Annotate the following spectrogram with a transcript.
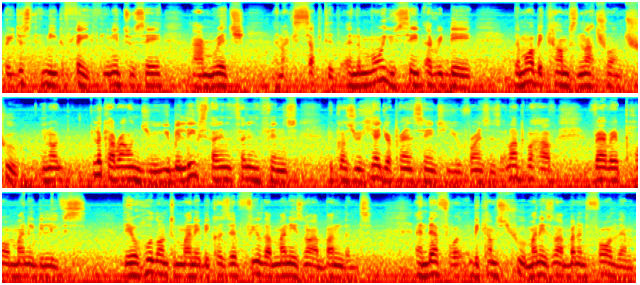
But you just need the faith. You need to say, I'm rich, and accept it. And the more you say it every day, the more it becomes natural and true. You know, look around you. You believe certain, certain things because you hear your parents saying to you, for instance, a lot of people have very poor money beliefs. They hold on to money because they feel that money is not abundant. And therefore, it becomes true. Money is not abundant for them.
